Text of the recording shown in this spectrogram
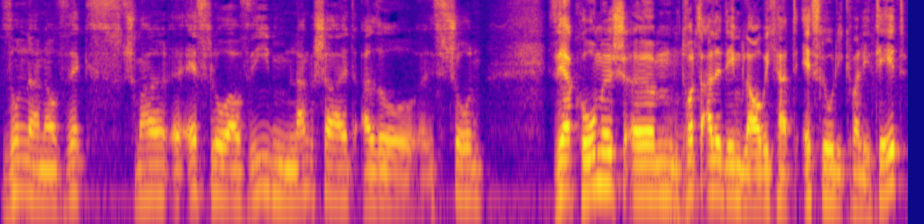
Sundern auf sechs, Schmal, äh, Eslo auf sieben, Langscheid, also ist schon sehr komisch. Ähm, mhm. Trotz alledem, glaube ich, hat Eslo die Qualität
